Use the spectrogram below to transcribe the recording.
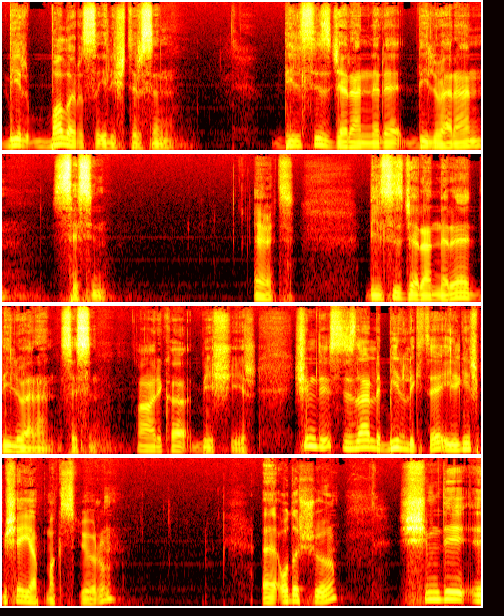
bir bal arısı iliştirsin.'' dilsiz cerenlere dil veren sesin. Evet. Dilsiz cerenlere dil veren sesin. Harika bir şiir. Şimdi sizlerle birlikte ilginç bir şey yapmak istiyorum. Ee, o da şu. Şimdi e,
